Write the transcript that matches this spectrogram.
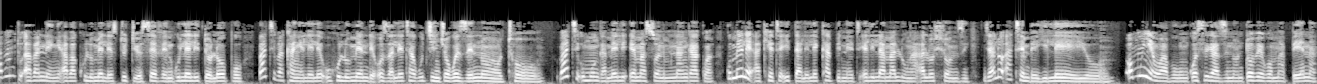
abantu abanengi abakhulume le studio 7 kuleli dolobho bathi bakhangelele uhulumende ozaletha kutshintsho kwezenotho bathi umongameli emerson mnangagwa kumele akhethe idale lekhabhinethi elilamalunga alohlonzi njalo athembekileyo. Omunye wabo unkosikazi nontobeko mabhena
